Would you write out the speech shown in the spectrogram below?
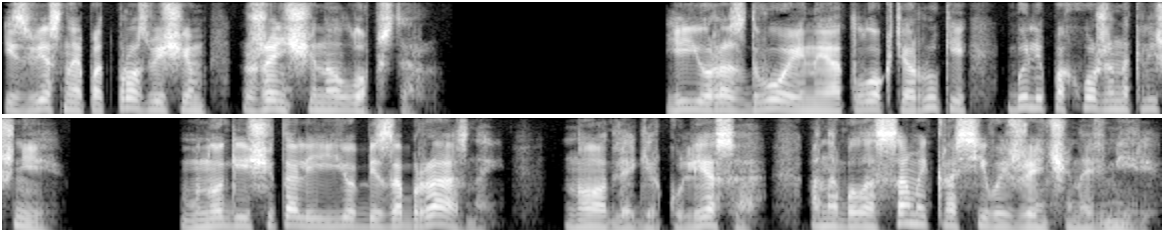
известная под прозвищем «Женщина-лобстер». Ее раздвоенные от локтя руки были похожи на клешни. Многие считали ее безобразной, но для Геркулеса она была самой красивой женщиной в мире.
